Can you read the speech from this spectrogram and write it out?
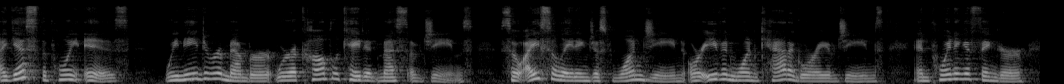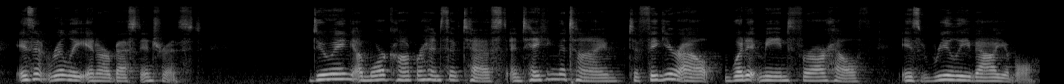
I guess the point is, we need to remember we're a complicated mess of genes, so isolating just one gene or even one category of genes and pointing a finger isn't really in our best interest. Doing a more comprehensive test and taking the time to figure out what it means for our health is really valuable.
